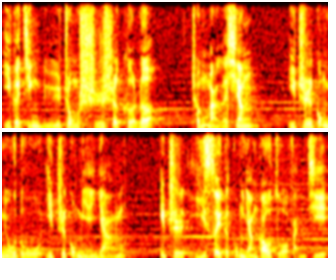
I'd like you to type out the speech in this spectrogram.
一个金鱼重十舍克勒，盛满了香；一只公牛犊，一只公绵羊，一只一岁的公羊羔做燔祭；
